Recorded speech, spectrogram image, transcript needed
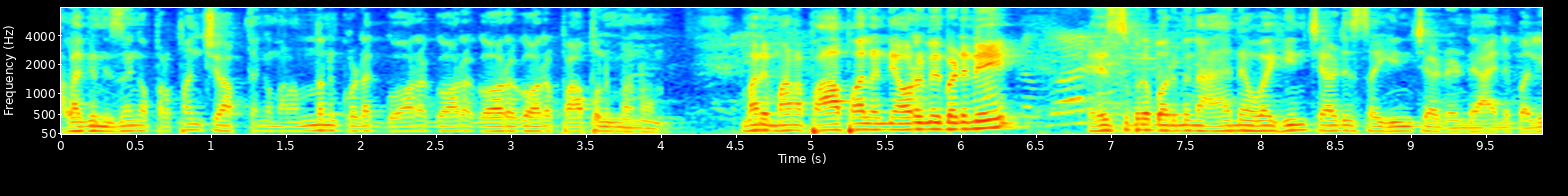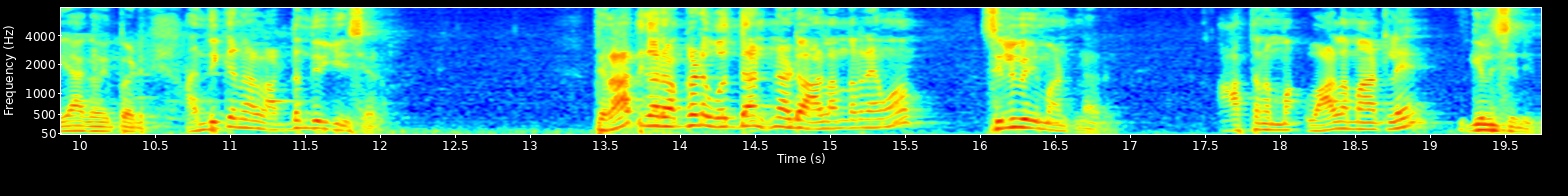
అలాగే నిజంగా ప్రపంచవ్యాప్తంగా మనందరం కూడా ఘోర ఘోర ఘోర ఘోర పాపలు మనం. మరి మన పాపాలన్నీ ఎవరి మీద పడినాయి? యేసుప్రభు మీద. ఆయన వహించాడు సహించాడండి. ఆయన బలియాగం అయిపోయాడు. అందుకే వాళ్ళు అడ్డం తిరిగేశాడు పిలాత్ గారు ఒక్కడే వద్దంటున్నాడు వాళ్ళందరనేమో సిలువేయమంటున్నారు అతను మా- వాళ్ళ మాటలే గెలిచినవి.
